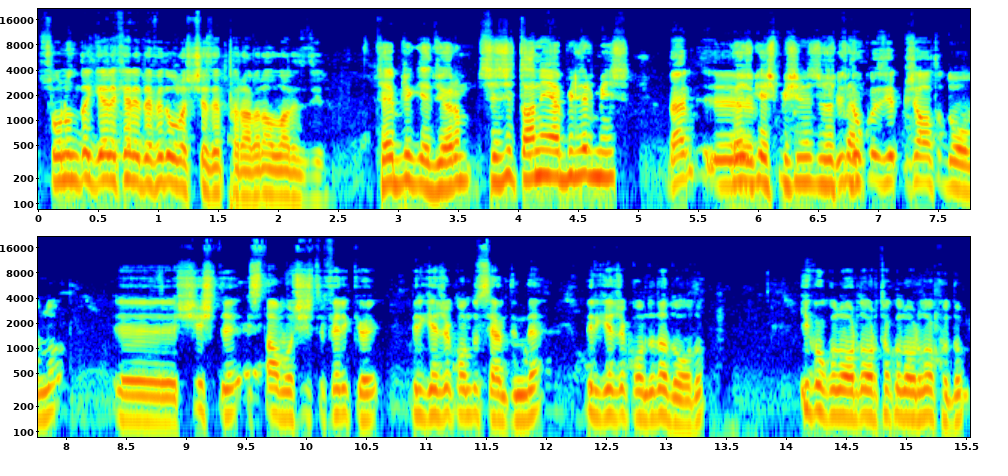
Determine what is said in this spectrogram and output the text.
sonunda gereken hedefe de ulaşacağız hep beraber Allah'ın izniyle. Tebrik ediyorum. Sizi tanıyabilir miyiz? Ben e, Özgeçmişinizi lütfen. 1976 doğumlu e, Şişli, İstanbul Şişli Feriköy bir gece kondu semtinde bir gece konduda doğdum. İlkokulu orada, ortaokulu orada okudum.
